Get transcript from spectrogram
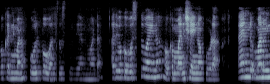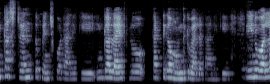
ఒకరిని మనం కోల్పోవాల్సి వస్తుంది అనమాట అది ఒక వస్తువు అయినా ఒక మనిషి అయినా కూడా. అండ్ మనం ఇంకా స్ట్రెంగ్త్ పెంచుకోవడానికి ఇంకా లైఫ్లో గట్టిగా ముందుకు వెళ్ళడానికి దీనివల్ల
